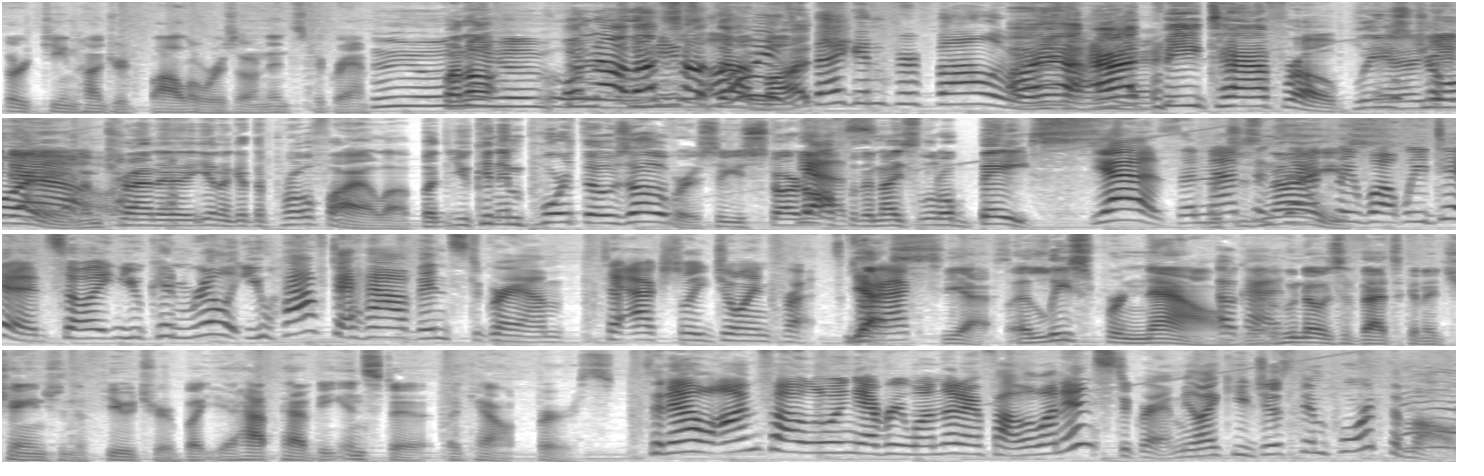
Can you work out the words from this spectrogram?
1,300 followers on Instagram. But I'll, well, no, that's He's not that always much. begging for followers. I on at here. B Tafro. Please There you join. go. I'm trying to, you know, get the profile up. But you can import those over. So you start Yes. off with a nice little base. Yes, and Which that's is exactly nice. what we did. So you can really, you have to have Instagram to actually join Threads, correct? Yes, yes. At least for now. Okay. Who knows if that's going to change in the future? But you have to have the Insta account first. So now I'm following everyone that I follow on Instagram. You like you just import them all.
